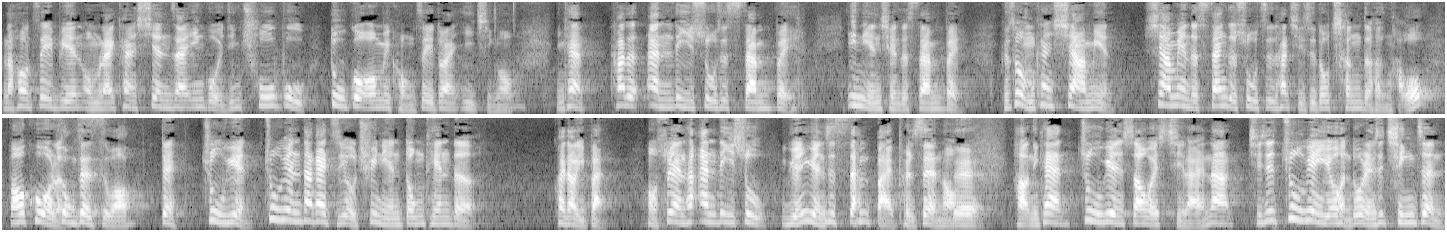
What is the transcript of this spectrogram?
然后这边我们来看，现在英国已经初步度过 Omicron 这一段疫情哦。你看它的案例数是三倍，一年前的三倍。可是我们看下面。下面的三个数字，它其实都撑得很好哦，包括了重症死亡，对，住院，住院大概只有去年冬天的快到一半哦。虽然它案例数远远是三百 percent 哦，对，好，你看住院稍微起来，那其实住院也有很多人是轻症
